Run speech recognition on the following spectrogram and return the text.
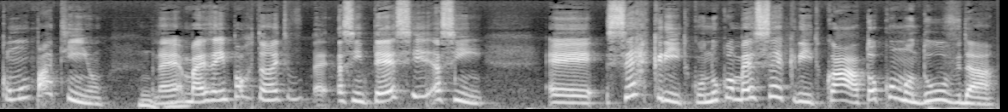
como um patinho, né? Mas é importante, é, assim, ter esse, assim, é, ser crítico. No começo ser crítico. Ah, tô com uma dúvida.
